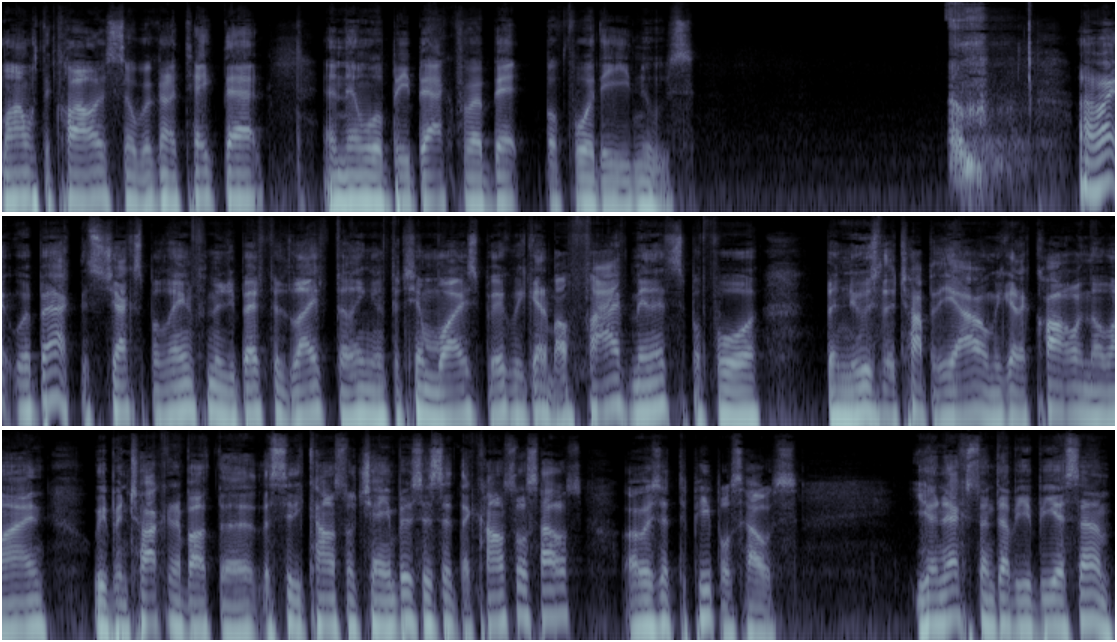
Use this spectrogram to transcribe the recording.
long with the callers, so we're going to take that, and then we'll be back for a bit before the news. All right, we're back. It's Jack Spillane from the New Bedford Light, filling in for Tim Weisberg. We got about five minutes before the news at the top of the hour, and we got a call on the line. We've been talking about the, the city council chambers. Is it the council's house or is it the people's house? You're next on WBSM.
